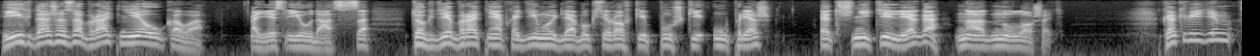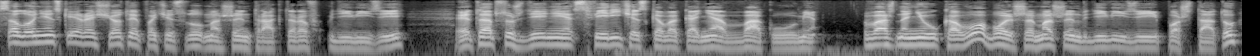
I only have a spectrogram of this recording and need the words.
их даже забрать не у кого. А если и удастся, то где брать необходимую для буксировки пушки упряжь? Это ж не телега на одну лошадь. Как видим, салонинские расчеты по числу машин-тракторов в дивизии – это обсуждение сферического коня в вакууме – Важно не у кого больше машин в дивизии по штату,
